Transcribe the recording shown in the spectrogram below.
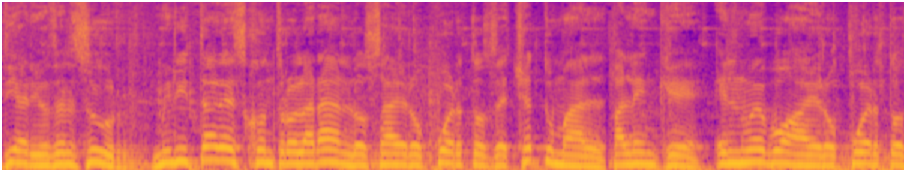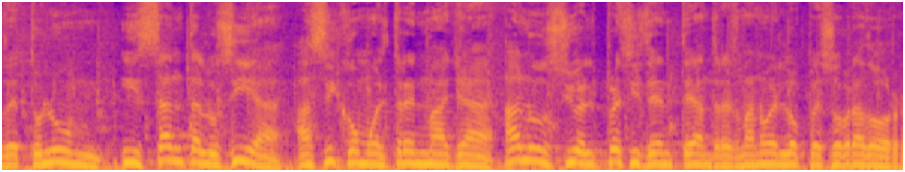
Diario del Sur. Militares controlarán los aeropuertos de Chetumal, Palenque, el nuevo aeropuerto de Tulum y Santa Lucía, así como el tren Maya, anunció el presidente Andrés Manuel López Obrador.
